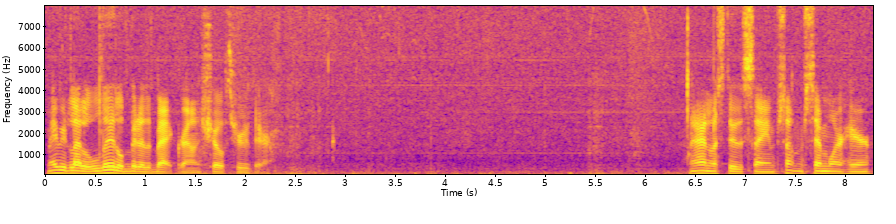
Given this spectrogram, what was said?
Maybe let a little bit of the background show through there. And let's do the same, something similar here.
